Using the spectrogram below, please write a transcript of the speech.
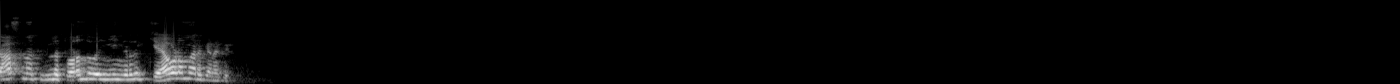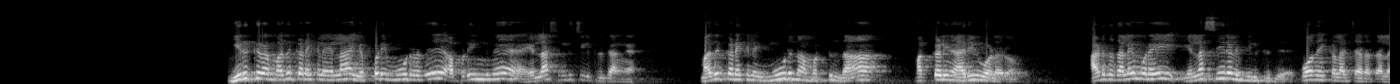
டாஸ்மாக் உள்ள திறந்து வைங்கிறது கேவலமாக இருக்கு எனக்கு. இருக்கிற மதுக்கடைகளை எல்லாம் எப்படி மூடுறது அப்படின்னு எல்லாம் சிந்திச்சுக்கிட்டு இருக்காங்க. மதுக்கடைகளை மூடுனா மட்டும்தான் மக்களின் அறிவு வளரும். அடுத்த தலைமுறை எல்லாம் சீரழிஞ்சுக்கிட்டு இருக்கு போதை கலாச்சாரத்தால.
